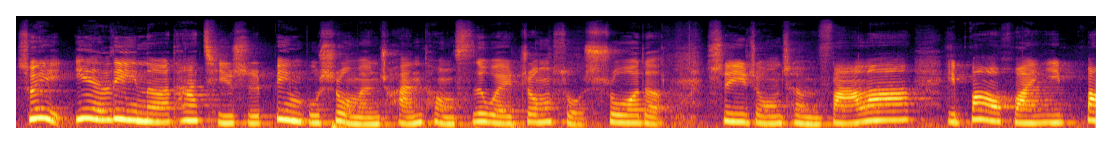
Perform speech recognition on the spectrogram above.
所以业力呢，它其实并不是我们传统思维中所说的是一种惩罚啦，一报还一报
